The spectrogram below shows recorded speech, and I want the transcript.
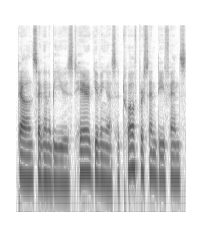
talents are going to be used here, giving us a 12% defense.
